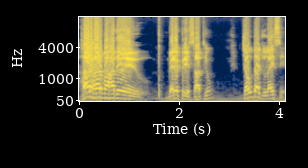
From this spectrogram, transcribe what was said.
हर हर महादेव! मेरे प्रिय साथियों, चौदह जुलाई से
